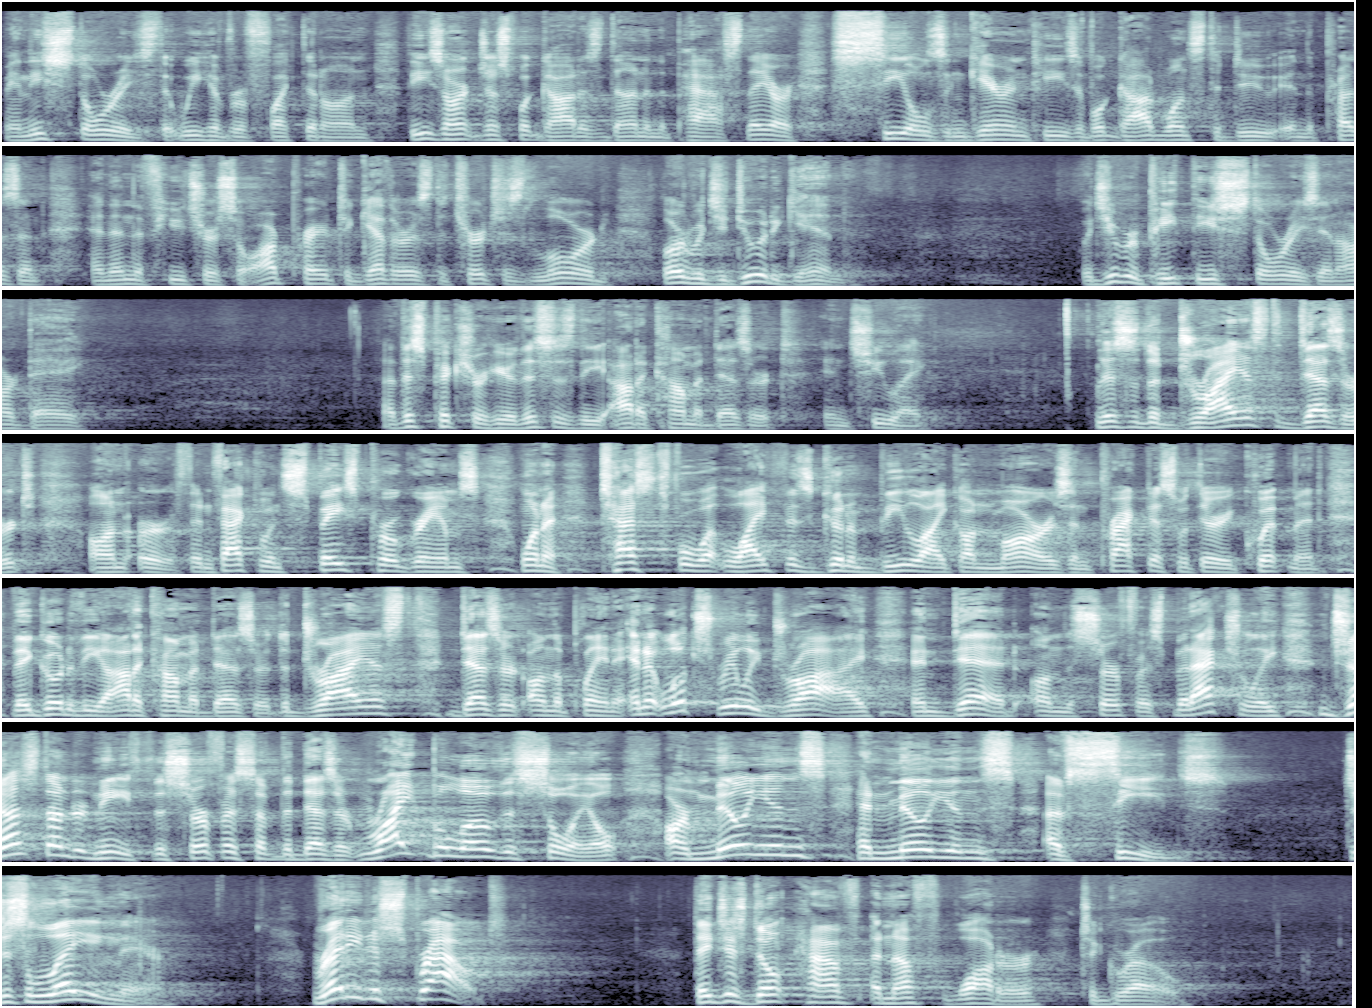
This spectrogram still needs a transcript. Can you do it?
Man, these stories that we have reflected on, these aren't just what God has done in the past. They are seals and guarantees of what God wants to do in the present and in the future. So our prayer together as the church is, Lord, Lord, would you do it again? Would you repeat these stories in our day? Now, this picture here, this is the Atacama Desert in Chile. This is the driest desert on Earth. In fact, when space programs want to test for what life is going to be like on Mars and practice with their equipment, they go to the Atacama Desert, the driest desert on the planet. And it looks really dry and dead on the surface, but actually, just underneath the surface of the desert, right below the soil, are millions and millions of seeds just laying there, ready to sprout. They just don't have enough water to grow.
